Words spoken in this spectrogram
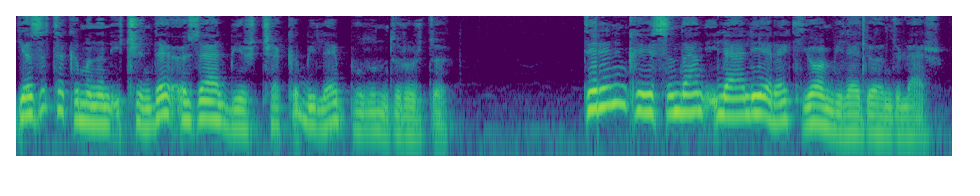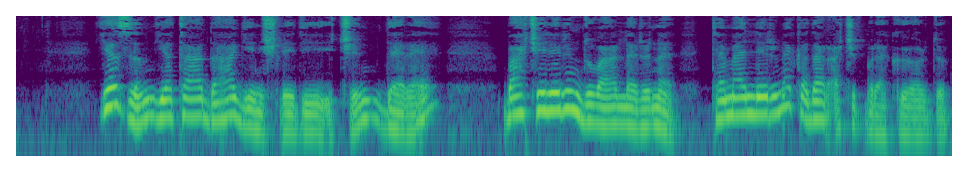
yazı takımının içinde özel bir çakı bile bulundururdu. Derenin kıyısından ilerleyerek Yonville'e döndüler. Yazın yatağı daha genişlediği için dere, bahçelerin duvarlarını temellerine kadar açık bırakıyordu.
